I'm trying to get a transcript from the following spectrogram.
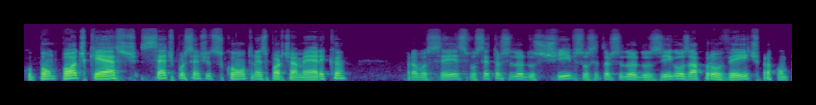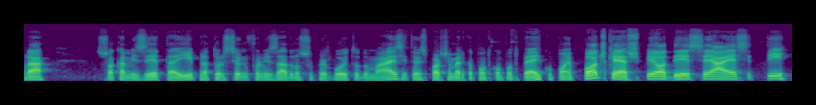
Cupom podcast, 7% de desconto na Esporte América para vocês. Você é torcedor dos Chiefs, você é torcedor dos Eagles, aproveite para comprar sua camiseta aí para torcer uniformizado no Super Bowl e tudo mais. Então, esporteamerica.com.br, cupom é podcast, P-O-D-C-A-S-T.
